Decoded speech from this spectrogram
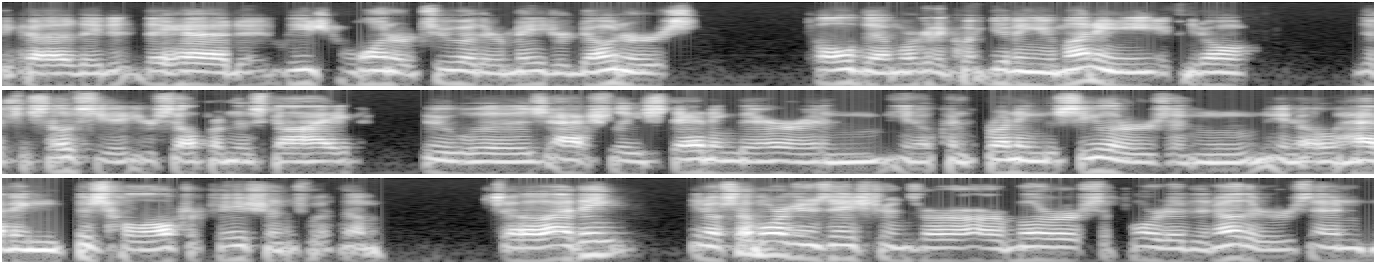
because they did, they had at least one or two of their major donors told them we're going to quit giving you money if you don't disassociate yourself from this guy who was actually standing there and you know confronting the sealers and you know having physical altercations with them. So I think you know, some organizations are, are more supportive than others. And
